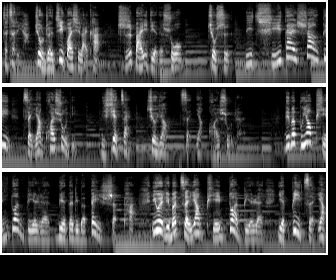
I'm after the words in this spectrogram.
在这里啊，就人际关系来看，直白一点的说，就是你期待上帝怎样宽恕你，你现在就要怎样宽恕人。你们不要评断别人，免得你们被审判。因为你们怎样评断别人，也必怎样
